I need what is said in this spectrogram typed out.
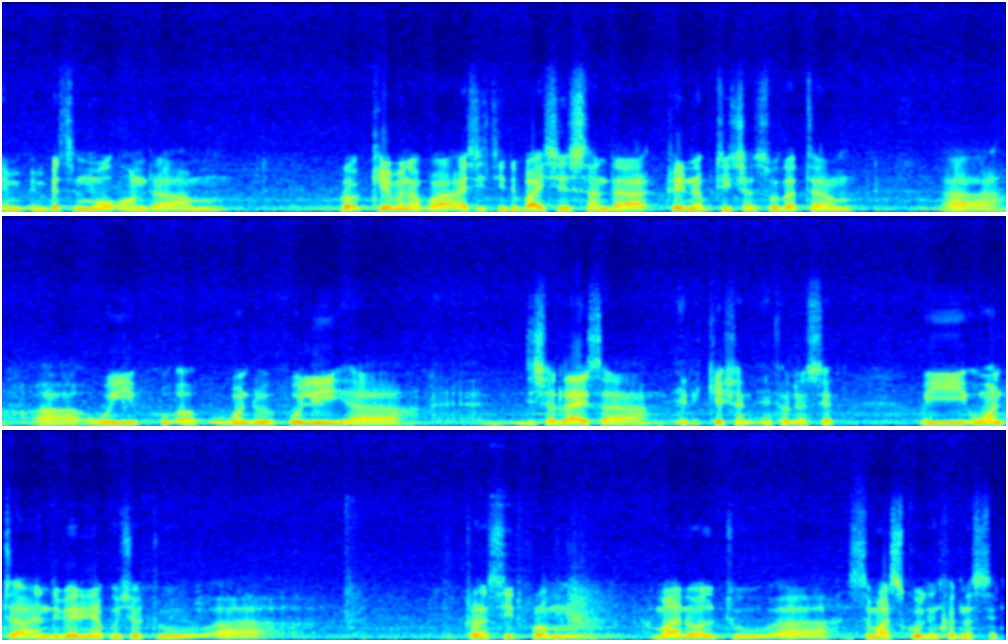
investing more on the um, procurement of uh, ICT devices and uh, training of teachers so that um, we want to fully digitalize education in Kaduna State. We want in the very near future to transit from manual to smart school in Kaduna State.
